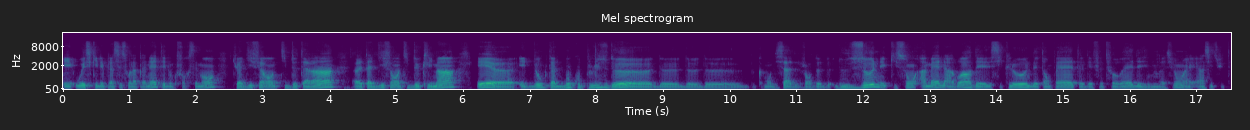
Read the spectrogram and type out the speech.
et où est-ce qu'il est placé sur la planète. Et donc forcément, tu as différents types de terrains, euh, tu as différents types de climats, et, donc tu as beaucoup plus de, de, comment on dit ça, genre de, zones qui sont amènes à avoir des cyclones, des tempêtes, des feux de forêt, des inondations, et ainsi de suite.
